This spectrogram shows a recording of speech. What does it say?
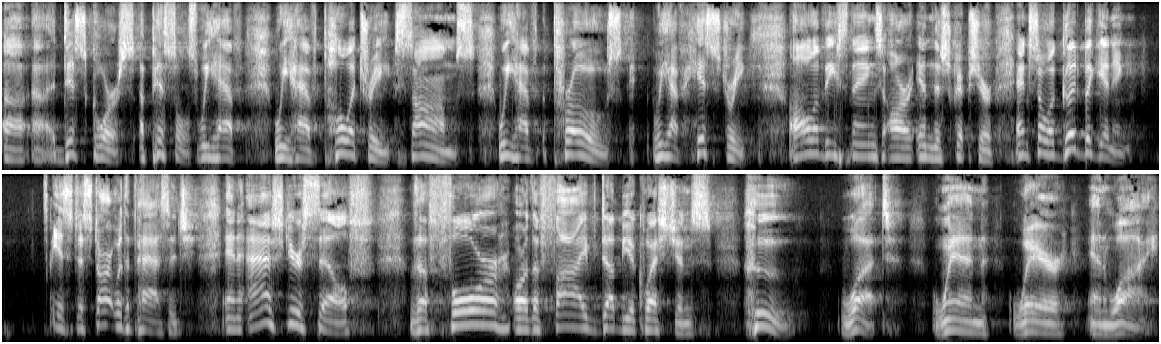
uh, uh, discourse, epistles. We have, we have poetry, psalms. We have prose. We have history. All of these things are in the scripture. And so a good beginning is to start with a passage and ask yourself the four or the five W questions. Who, what, when, where, and why.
